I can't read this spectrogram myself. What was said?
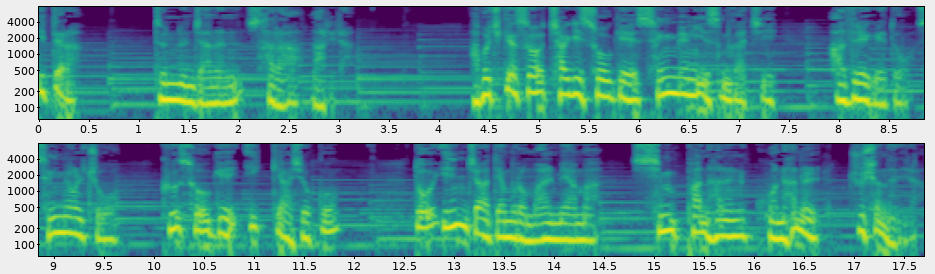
이때라 듣는 자는 살아나리라. 아버지께서 자기 속에 생명이 있음 같이 아들에게도 생명을 주어 그 속에 있게 하셨고 또 인자됨으로 말미암아 심판하는 권한을 주셨느니라.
